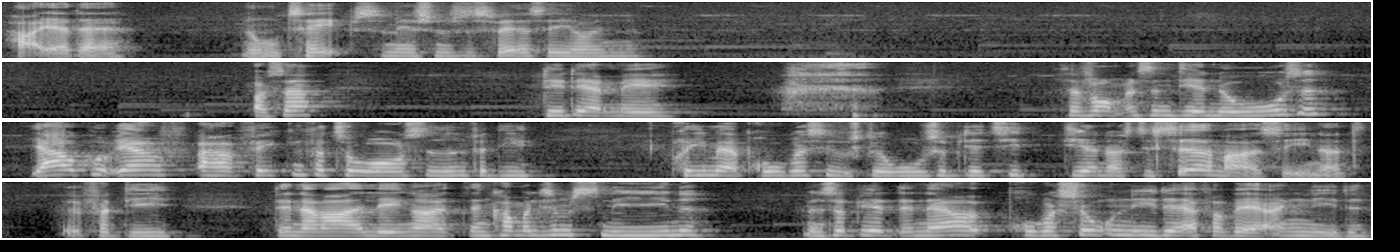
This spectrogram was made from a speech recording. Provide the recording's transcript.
har jeg da nogle tab, som jeg synes er svært at se i øjnene. Og så det der med, så får man sådan en diagnose. Jeg har, jo, jeg har fik den for to år siden, fordi primær progressiv sklerose bliver tit diagnostiseret meget senere, Øh, fordi den er meget længere. Den kommer ligesom snigende, men så bliver den er jo, progressionen i det er forværingen i det.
